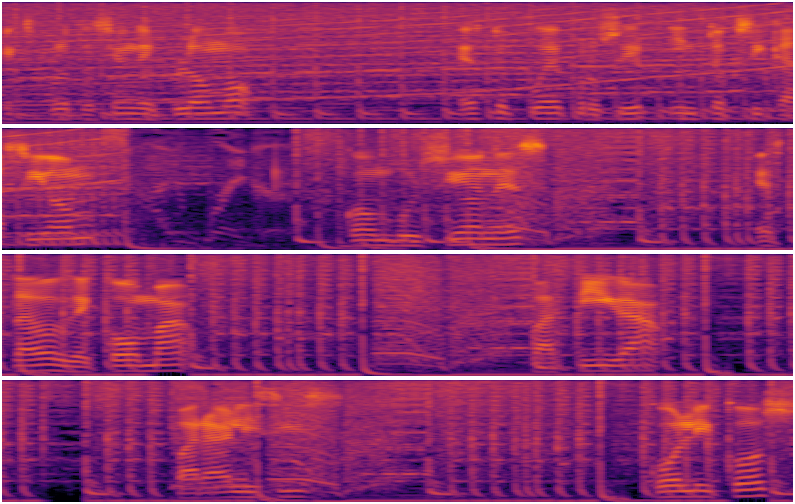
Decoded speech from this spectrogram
Explotación del plomo. Esto puede producir intoxicación, convulsiones, estados de coma, fatiga, parálisis, cólicos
